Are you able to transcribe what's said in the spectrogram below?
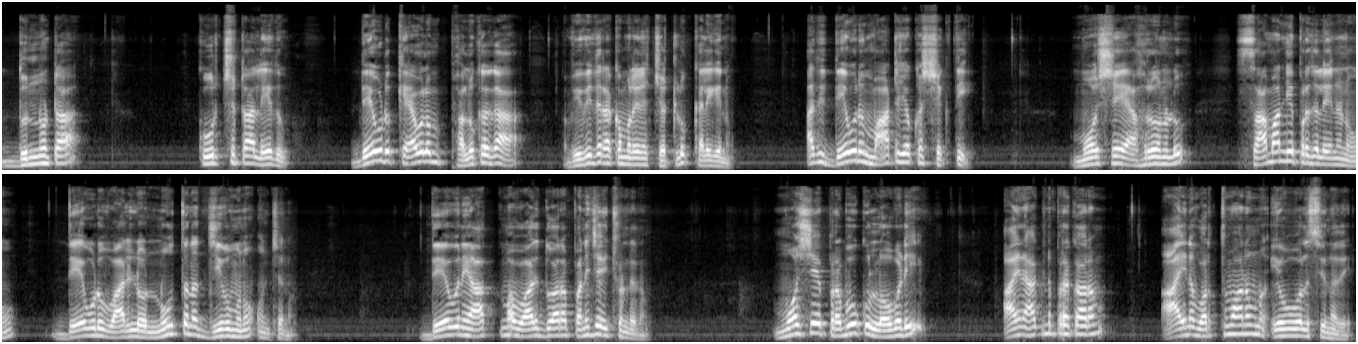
దున్నుట కూర్చుట లేదు. దేవుడు కేవలం పలుకగా వివిధ రకములైన చెట్లు కలిగెను. అది దేవుని మాట యొక్క శక్తి. మోషే అహరోనులు సామాన్య ప్రజలైనను దేవుడు వారిలో నూతన జీవమును ఉంచెను. దేవుని ఆత్మ వారి ద్వారా పనిచేయుచుండెను. మోషే ప్రభువుకు లోబడి ఆయన ఆజ్ఞ ప్రకారం ఆయన వర్తమానమును ఇవ్వవలసి ఉన్నది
